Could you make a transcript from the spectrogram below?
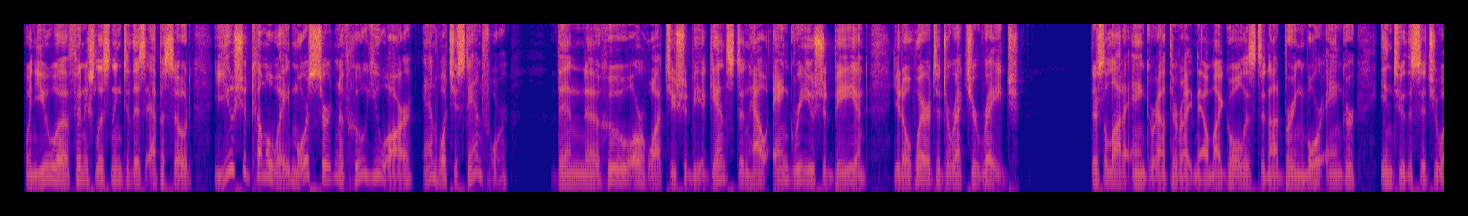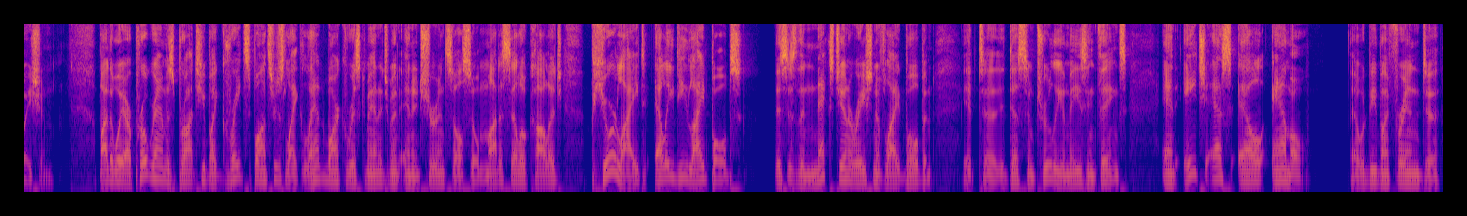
when you uh, finish listening to this episode, you should come away more certain of who you are and what you stand for than uh, who or what you should be against and how angry you should be and, you know, where to direct your rage. There's a lot of anger out there right now. My goal is to not bring more anger into the situation. By the way, our program is brought to you by great sponsors like Landmark Risk Management and Insurance, also Monticello College, Pure Light LED light bulbs, this is the next generation of light bulb, and it, uh, it does some truly amazing things. And HSL Ammo. That would be my friend uh,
